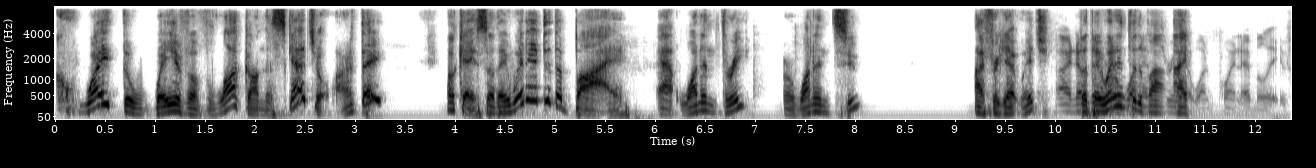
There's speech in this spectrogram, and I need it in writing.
quite the wave of luck on the schedule, aren't they? Okay, so they went into the bye at one and three or one and two. I forget which. I know but they, they went into the bye. at one point, I believe.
